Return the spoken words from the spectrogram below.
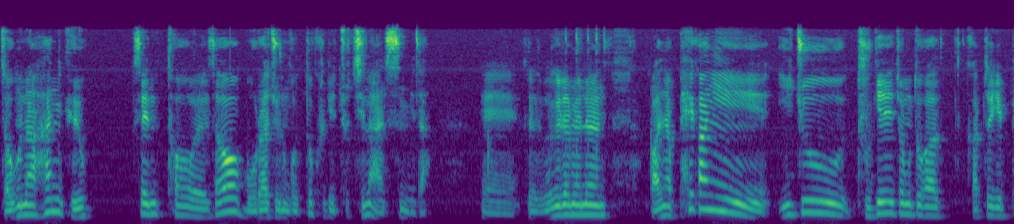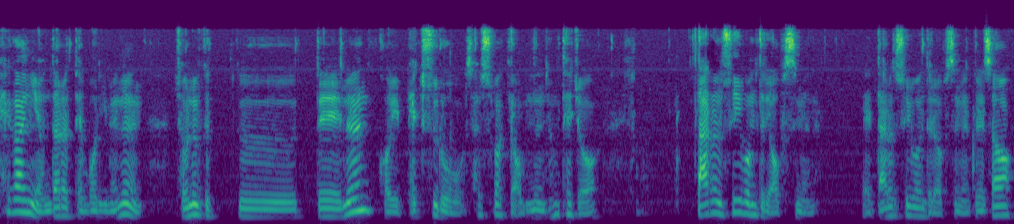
너무나 한 교육센터에서 몰아주는 것도 그렇게 좋지는 않습니다. 예, 그래서 왜 그러냐면은 만약 폐강이 2주 2개 정도가 갑자기 폐강이 연달아 돼 버리면은 저는 그 그때는 거의 백수로 살 수밖에 없는 형태죠. 다른 수입원들이 없으면 예, 다른 수입원들이 없으면 그래서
